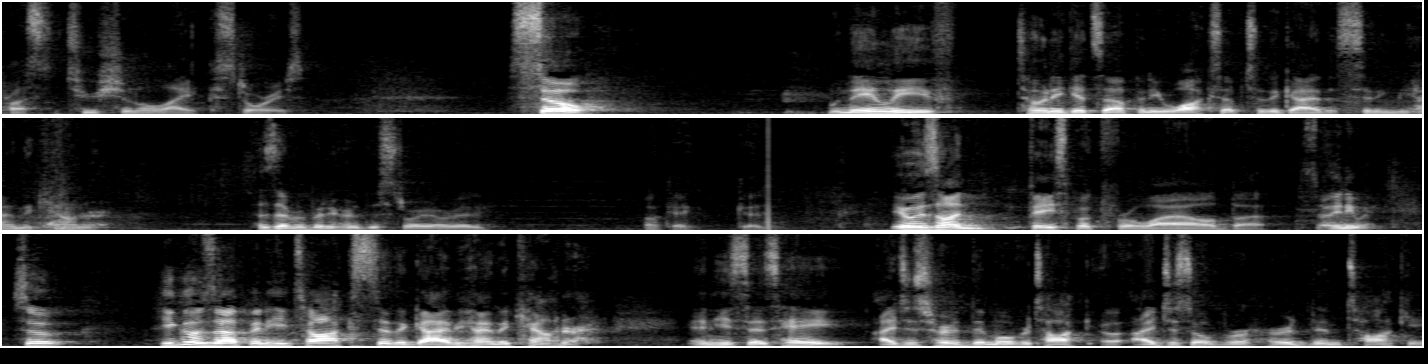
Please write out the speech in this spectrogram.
prostitutional like stories. So, when they leave, Tony gets up and he walks up to the guy that's sitting behind the counter. Has everybody heard this story already? Okay, good. It was on Facebook for a while, but so anyway. So he goes up and he talks to the guy behind the counter. And he says, Hey, I just heard them over talk uh, I just overheard them talking.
